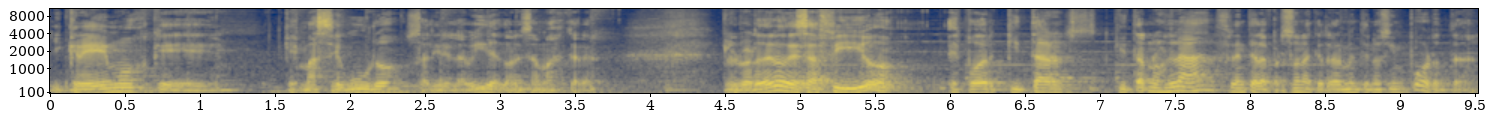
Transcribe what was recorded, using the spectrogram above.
y creemos que, que es más seguro salir de la vida con esa máscara. Pero el verdadero desafío es poder quitar, quitárnosla frente a la persona que realmente nos importa.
